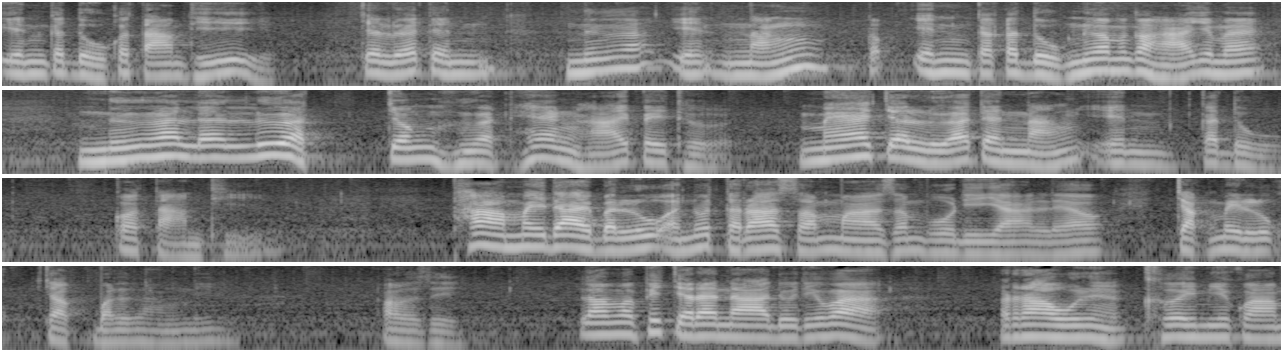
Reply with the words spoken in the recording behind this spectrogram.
เอ็นกระดูกก็ตามทีจะเหลือแต่ เนื้อเอ็นหนังกับเอ็นกับกระดูกเนื้อมันก็หายใช่ไหมเนื้อและเลือดจงเหือดแห้งหายไปเถิด แม้จะเหลือแต่หนังเอ็นกระดูกก็ตามที ถ้าไม่ได้บรรลุอนุตตรสัมมาสัมโพธิญาณแล้วจักไม่ลุกจากบัลลังก์นี้ เอาสิ เรามาพิจารณาดูที่ว่า เราเนี่ยเคยมีความ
